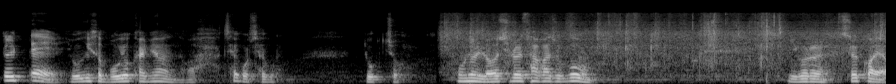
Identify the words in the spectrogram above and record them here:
뜰 때 여기서 목욕하면 와 최고 최고 욕조. 오늘 러시를 사가지고 이거를 쓸 거예요.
